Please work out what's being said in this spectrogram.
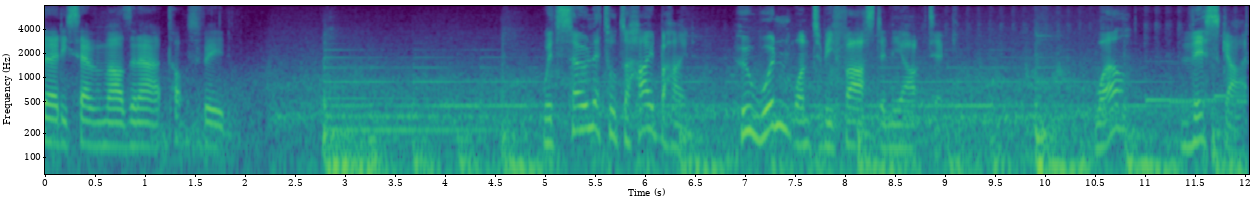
37 miles an hour at top speed. With so little to hide behind, who wouldn't want to be fast in the Arctic? Well, this guy.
